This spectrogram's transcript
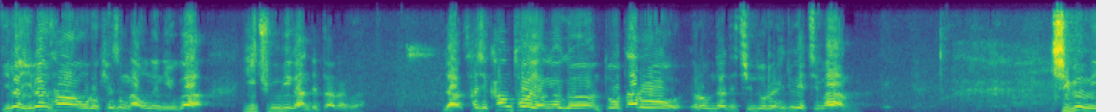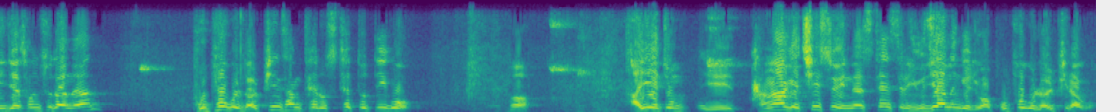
이런 이런 상황으로 계속 나오는 이유가 이 준비가 안 됐다는 거야. 자, 사실 카운터 영역은 또 따로 여러분들한테 진도를 해주겠지만 지금 이제 선수단은 보폭을 넓힌 상태로 스텝도 뛰고 어, 아예 좀 이, 강하게 칠 수 있는 스탠스를 유지하는 게 좋아. 보폭을 넓히라고.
